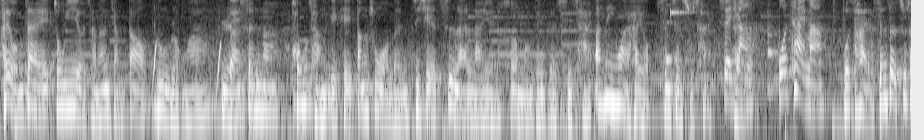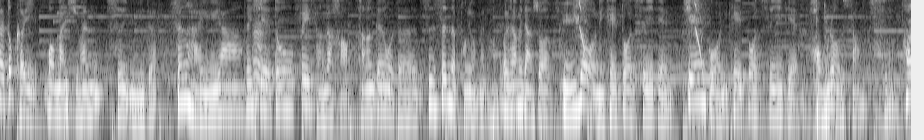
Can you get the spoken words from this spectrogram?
还有我们在中医有常常讲到鹿茸啊、人参啊，通常也可以帮助我们这些自然来源的荷尔蒙的一个食材啊。另外还有深色蔬菜，所以像菠菜吗？菠菜、深色蔬菜都可以。我蛮喜欢吃鱼的，深海鱼呀、这些都非常的好。常常跟我的资深的朋友们哈，我跟他们讲说，鱼肉你可以多吃一点，坚果你可以多吃一点，红肉少吃。红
